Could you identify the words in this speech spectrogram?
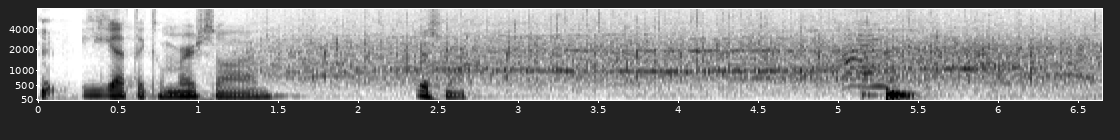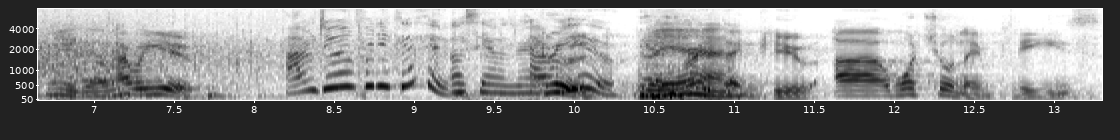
he got the commercial on. This one. Hi. There you go. How are you? I'm doing pretty good. oh, see, I was right. How are you? Yeah, yeah. Great, thank you. Uh, what's your name, please?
